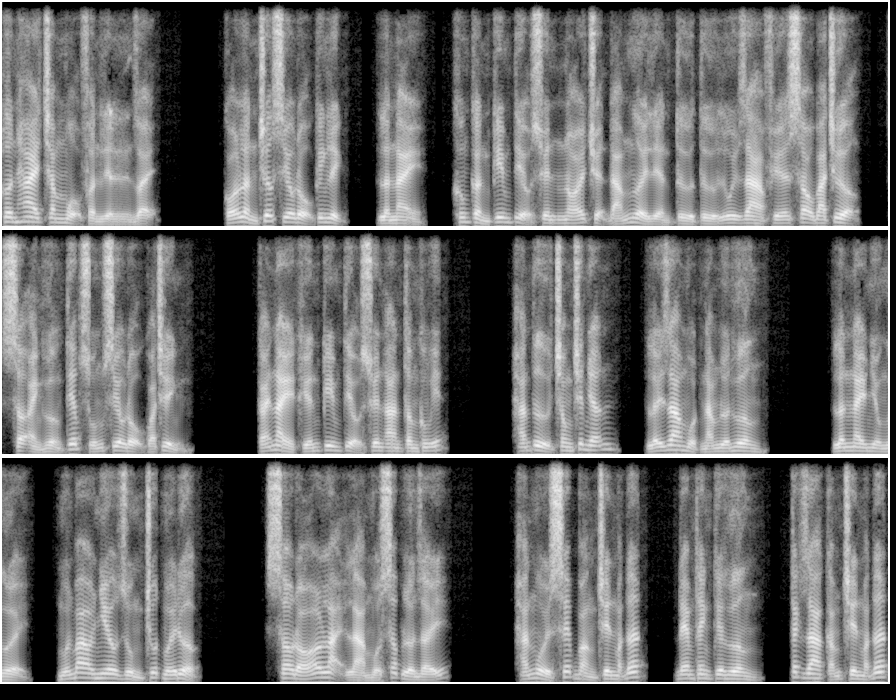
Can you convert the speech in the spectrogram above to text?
hơn hai trăm mộ phần liền liền dậy. Có lần trước siêu độ kinh lịch, lần này, không cần kim tiểu xuyên nói chuyện đám người liền từ từ lui ra phía sau ba trượng, sợ ảnh hưởng tiếp xuống siêu độ quá trình. Cái này khiến kim tiểu xuyên an tâm không ít. Hắn từ trong chiếc nhẫn, lấy ra một nắm lớn hương. Lần này nhiều người, muốn bao nhiêu dùng chút mới được. Sau đó lại là một sấp lớn giấy. Hắn ngồi xếp bằng trên mặt đất, đem thanh kia hương, tách ra cắm trên mặt đất,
